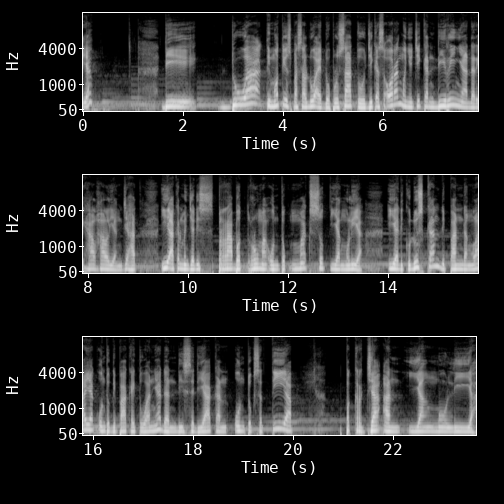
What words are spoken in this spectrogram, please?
ya. Di 2 Timotius pasal 2 ayat 21 jika seorang menyucikan dirinya dari hal-hal yang jahat ia akan menjadi perabot rumah untuk maksud yang mulia. Ia dikuduskan dipandang layak untuk dipakai tuannya dan disediakan untuk setiap pekerjaan yang mulia.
